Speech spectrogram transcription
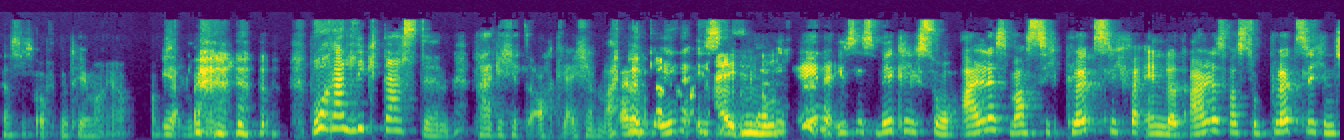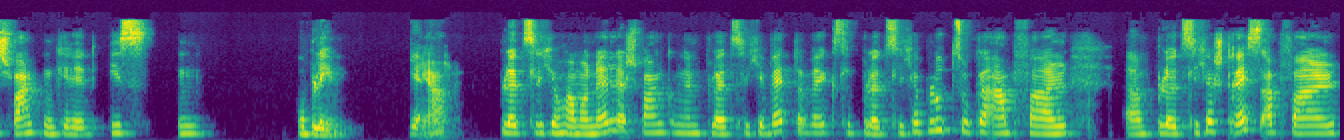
das ist oft ein Thema, ja. ja. Woran liegt das denn? Frage ich jetzt auch gleich einmal. Bei Migräne ist, Migräne ist es wirklich so, alles, was sich plötzlich verändert, alles, was so plötzlich ins Schwanken gerät, ist ein Problem. Ja. ja? Plötzliche hormonelle Schwankungen, plötzliche Wetterwechsel, plötzlicher Blutzuckerabfall, äh, plötzlicher Stressabfall,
